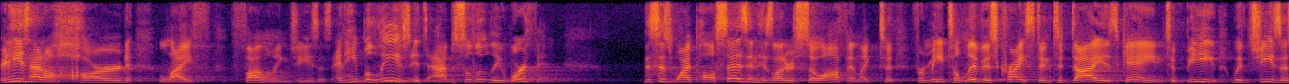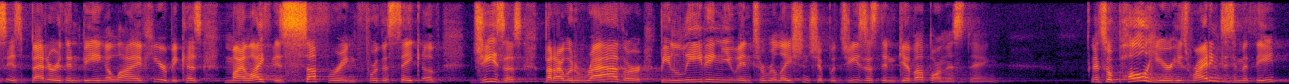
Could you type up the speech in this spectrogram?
And he's had a hard life following Jesus, and he believes it's absolutely worth it. This is why Paul says in his letters so often, like, to, for me, to live is Christ and to die is gain. To be with Jesus is better than being alive here because my life is suffering for the sake of Jesus, but I would rather be leading you into relationship with Jesus than give up on this thing. And so, Paul here, he's writing to Timothy.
